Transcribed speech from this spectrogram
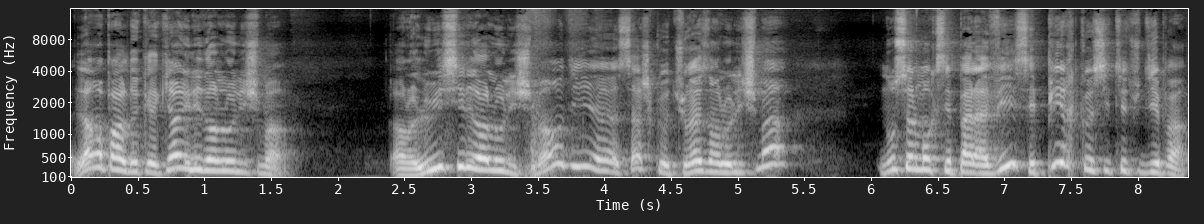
Là, on parle de quelqu'un, il est dans l'Olishma. Alors lui, s'il est dans l'Olishma, on dit, euh, sache que tu restes dans l'Olishma, non seulement que c'est pas la vie, c'est pire que si tu n'étudiais pas.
